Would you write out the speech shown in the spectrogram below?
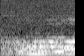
Oh.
